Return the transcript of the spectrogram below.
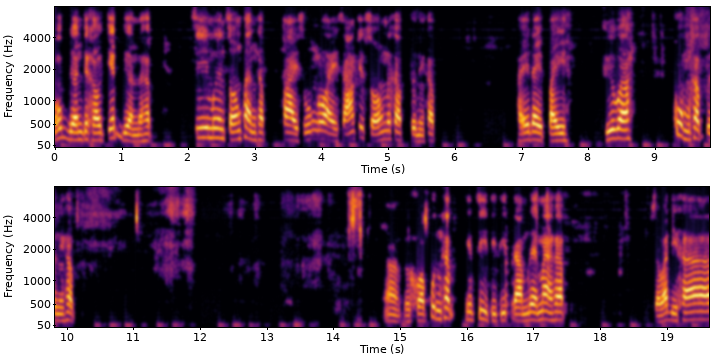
หกเดือนจะเขาเจ็ดเดือนนะครับสี่หมื่นสองพันครับถ่ายสูงร้อยสามสิบสองนะครับ ตัวนี้ครับใครได้ไป ถือว่าคุ้มครับตัวนี้ครับอ่าขอบคุณครับเอฟซีที่ติดตามเรื่อยมากครับ สวัสดีครับ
